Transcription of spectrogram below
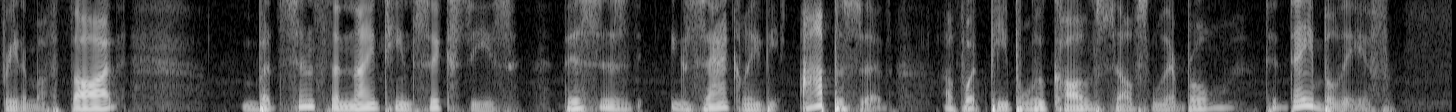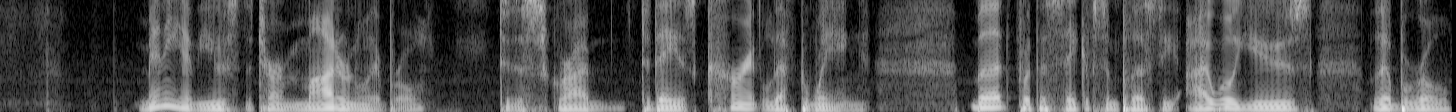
freedom of thought. But since the 1960s, this is exactly the opposite of what people who call themselves liberal today believe. Many have used the term modern liberal to describe today's current left wing, but for the sake of simplicity, I will use liberal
